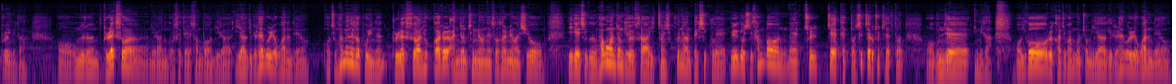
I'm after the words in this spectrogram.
프로입니다. 어, 오늘은 블랙스완이라는 것에 대해서 한번 이라- 이야기를 해보려고 하는데요. 어, 지금 화면에서 보이는 블랙스완 효과를 안전 측면에서 설명하시오. 이게 지금 화공안전기술사 2019년 119회 1교시 3번에 출제됐던, 실제로 출제됐던 어, 문제입니다. 어, 이거를 가지고 한번 좀 이야기를 해보려고 하는데요.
